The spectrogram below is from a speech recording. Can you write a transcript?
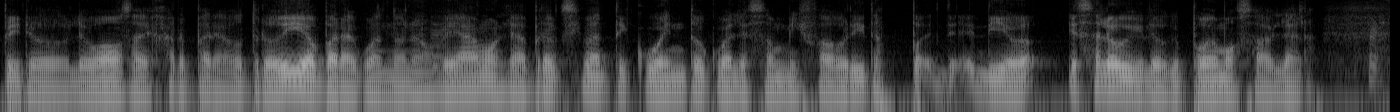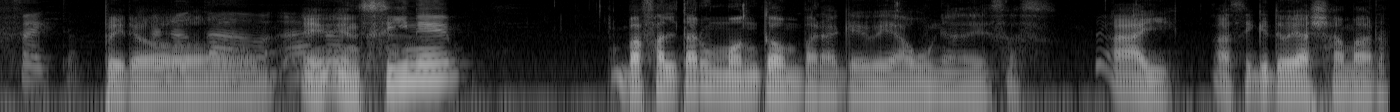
pero lo vamos a dejar para otro día, para cuando nos veamos la próxima te cuento cuáles son mis de- Digo, es algo de lo que podemos hablar, Perfecto. pero en, cine va a faltar un montón para que vea una de esas. Hay, así que te voy a llamar.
